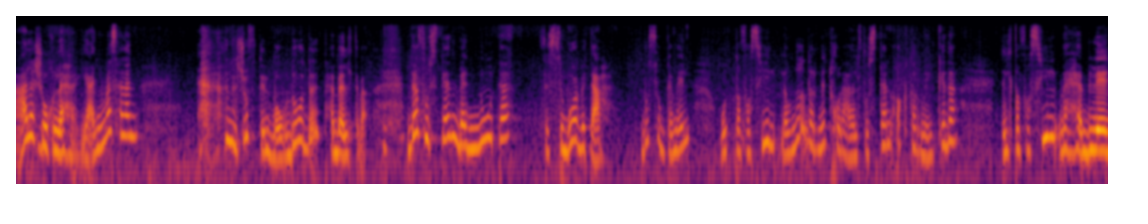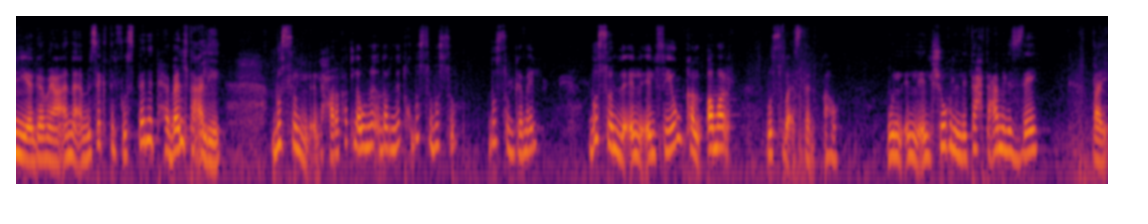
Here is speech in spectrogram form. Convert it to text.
على شغلها. يعني مثلا أنا شفت الموضوع ده اتهبلت بقى. ده فستان بنوتة في السبوع بتاعها. بصوا الجمال والتفاصيل. لو نقدر ندخل على الفستان أكتر من كده التفاصيل مهبلاني يا جماعة. أنا مسكت الفستان اتهبلت عليه. بصوا ال- الحركات لو نقدر ندخل بصوا بصوا بصوا الجمال بصوا ال- ال- الفيونكه القمر بصوا بقى استنى أهو. والشغل اللي تحت عامل إزاي؟ طيب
